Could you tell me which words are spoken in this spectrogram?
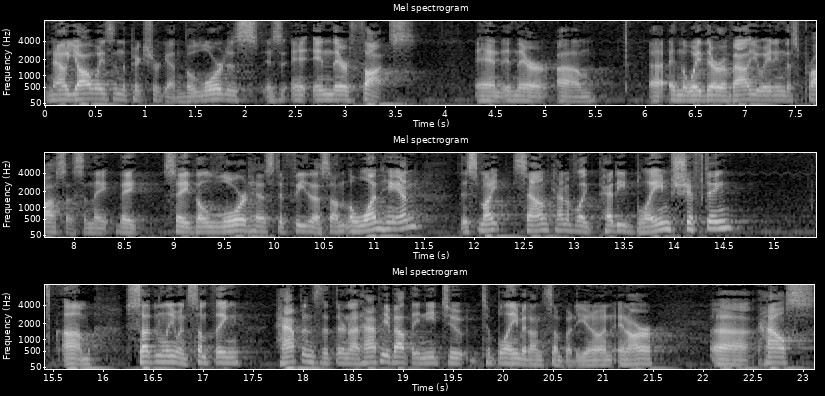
now Yahweh's in the picture again. The Lord is, is in their thoughts and in their um, uh, in the way they're evaluating this process, and they, they say the Lord has defeated us. On the one hand, this might sound kind of like petty blame shifting. Um, suddenly, when something happens that they're not happy about, they need to, to blame it on somebody. You know, in, in our uh, house,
